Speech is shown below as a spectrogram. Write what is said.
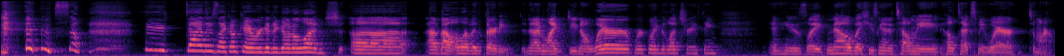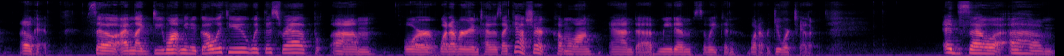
so he, Tyler's like, okay, we're gonna go to lunch uh, about eleven thirty, and I'm like, do you know where we're going to lunch or anything? And he was like, no, but he's gonna tell me. He'll text me where tomorrow. Okay. So I'm like, do you want me to go with you with this rep? Um, or whatever. And Tyler's like, yeah, sure, come along and uh, meet him so we can whatever do work together. And so um,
